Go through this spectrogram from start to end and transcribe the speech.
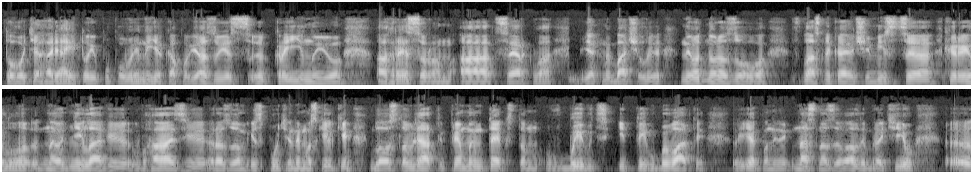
того тягаря і тої пуповини, яка пов'язує з країною агресором. А церква, як ми бачили неодноразово, власне кажучи, місце Кирилу на одній лаві в Гаазі разом із Путіним, оскільки благословляти прямим текстом вбивць іти вбивати, як вони нас називали братів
